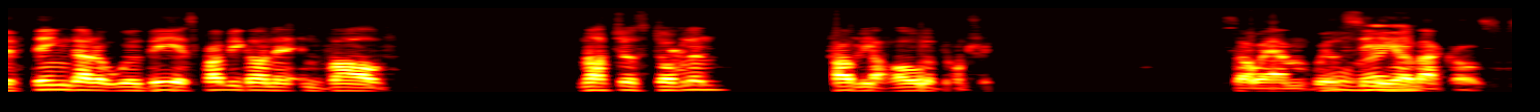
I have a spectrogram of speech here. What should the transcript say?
the thing that it will be, it's probably going to involve not just Dublin, probably the whole of the country. So um, we'll Oh, see how that goes.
